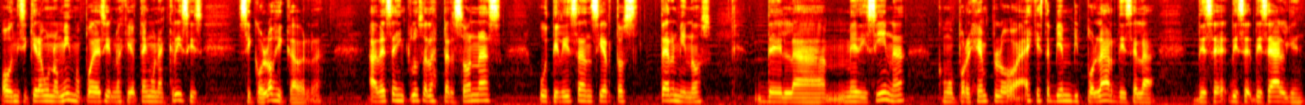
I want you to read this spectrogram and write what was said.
o ni siquiera uno mismo puede decir, no es que yo tengo una crisis psicológica, ¿verdad? A veces incluso las personas utilizan ciertos términos de la medicina, como por ejemplo, es que este es bien bipolar, dice la dice dice dice alguien,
